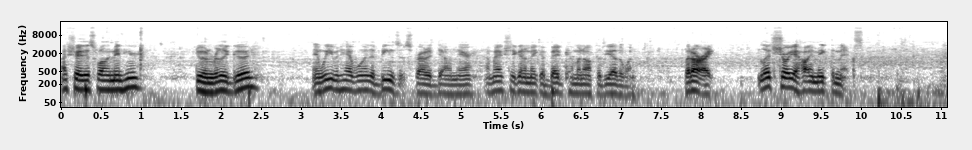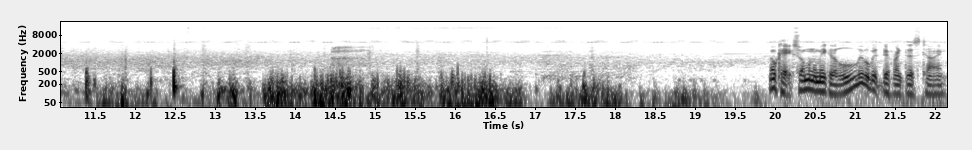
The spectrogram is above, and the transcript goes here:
I'll show you this while I'm in here. Doing really good. And we even have one of the beans that sprouted down there. I'm actually going to make a bed coming off of the other one. But alright, let's show you how I make the mix. Okay, so I'm going to make it a little bit different this time,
